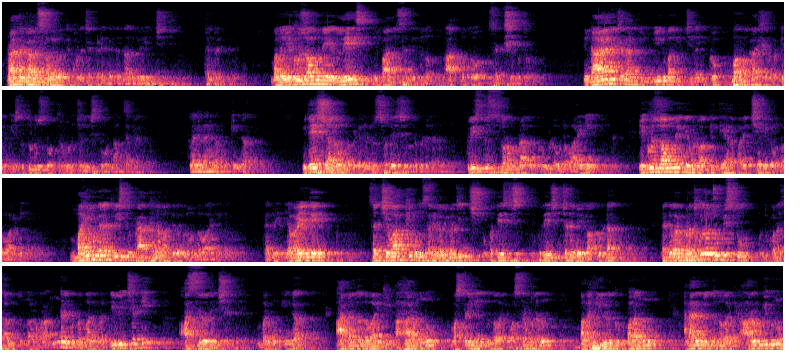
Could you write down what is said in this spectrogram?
రాత్రికాల సమయంలో కూడా చక్కటి నిద్రను అనుగ్రహించి తండ్రి మన ఎక్కువజామునే లేచి ఈ పాద సన్నిధిలో ఆత్మతో సత్యముతో నేను ఆరాధించడానికి మీరు మాకు ఇచ్చిన ఈ గొప్ప అవకాశాన్ని బట్టి మీకు స్థుతులు స్తోత్రములు చెల్లిస్తూ ఉన్నాం తండ్రి. అలాగే నాయన ముఖ్యంగా విదేశాల్లో ఉన్న బిడ్డలను స్వదేశీ ఉన్న బిడ్డలను క్రీస్తు స్వరం ప్రార్థన గ్రూపులో ఉన్న వారిని ఎక్కువజామునే దేవుడు వాక్య ధ్యాన పరిచర్యలో ఉన్న వారిని క్రీస్తు ప్రార్థన మందిరంలో ఉన్న వారిని. తండ్రి ఎవరైతే సత్యవాక్యమును సరిగా విభజించి ఉపదేశి ఉపదేశించడమే కాకుండా తండ్రి వారి బ్రతుకులో చూపిస్తూ ముందు కొనసాగుతున్నారు వారందరి కుటుంబాన్ని కూడా దీవించండి ఆశీర్వదించండి. మరి ముఖ్యంగా ఆకలితో వారికి ఆహారమును వస్త్రహీనతున్న వారికి వస్త్రములను బలహీనులకు బలమును అనారోగ్యంతో వారికి ఆరోగ్యమును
